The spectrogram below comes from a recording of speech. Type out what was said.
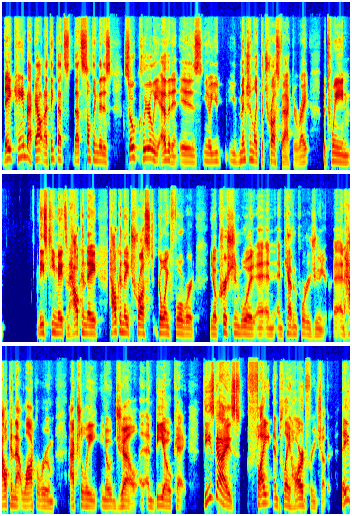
they came back out. And I think that's that's something that is so clearly evident is, you know, you you've mentioned like the trust factor, right? Between these teammates and how can they how can they trust going forward you know christian wood and, and, and kevin porter jr and how can that locker room actually you know gel and be okay these guys fight and play hard for each other they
